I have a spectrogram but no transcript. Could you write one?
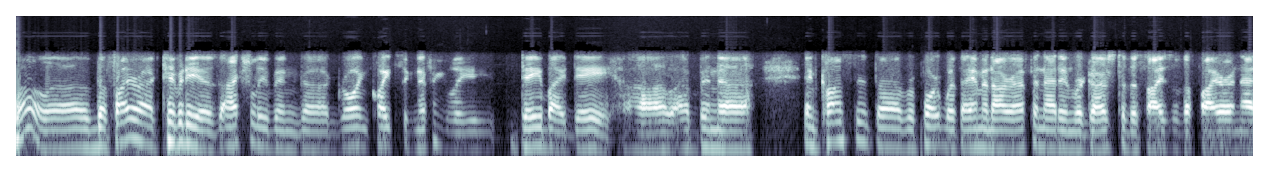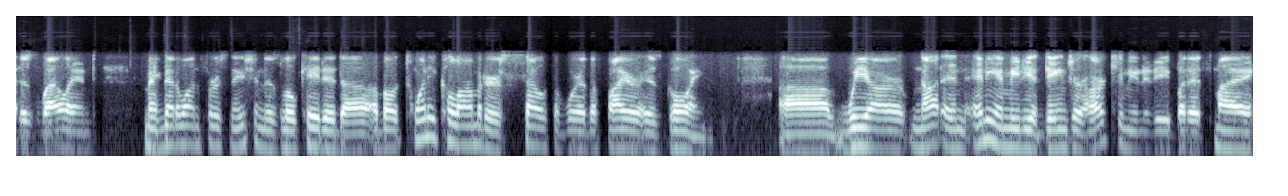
Well, uh, the fire activity has actually been uh, growing quite significantly day by day. Uh, I've been uh, in constant uh, report with MNRF and that in regards to the size of the fire and that as well. And Magnetawan First Nation is located uh, about 20 kilometers south of where the fire is going. Uh, we are not in any immediate danger, our community, but it's my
